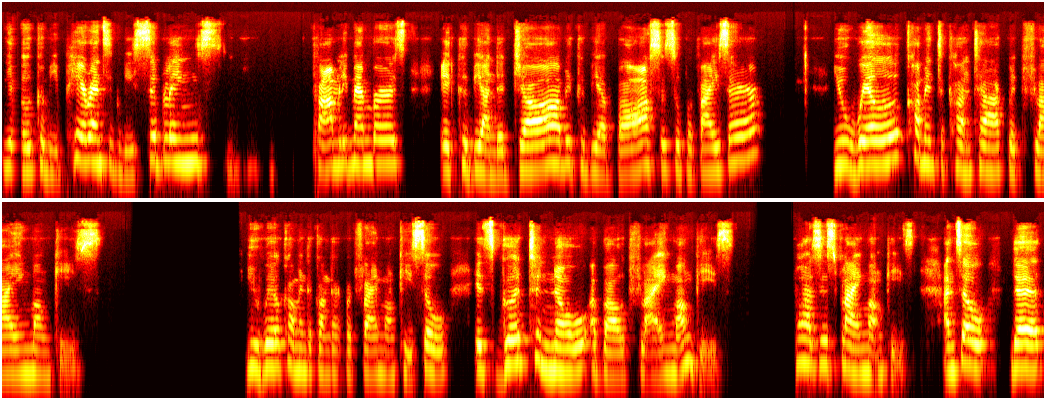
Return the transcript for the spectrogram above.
you know, it could be parents, it could be siblings, family members, it could be on the job, it could be a boss, a supervisor, you will come into contact with flying monkeys. You will come into contact with flying monkeys. So it's good to know about flying monkeys. What is flying monkeys? And so the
